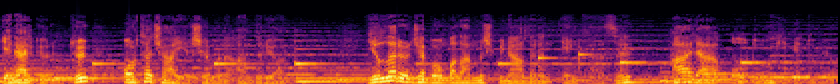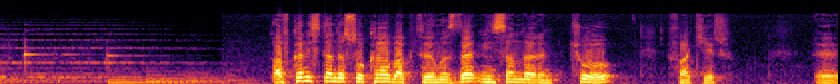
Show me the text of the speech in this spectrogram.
Genel görüntü orta çağ yaşamını andırıyor. Yıllar önce bombalanmış binaların enkazı hala olduğu gibi duruyor. Afganistan'da sokağa baktığımızda insanların çoğu fakir, e,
